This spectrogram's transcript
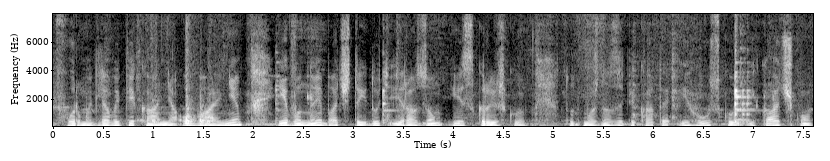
форми для випікання овальні, і вони, бачите, йдуть і разом із кришкою. Тут можна запікати і гуску, і качку,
